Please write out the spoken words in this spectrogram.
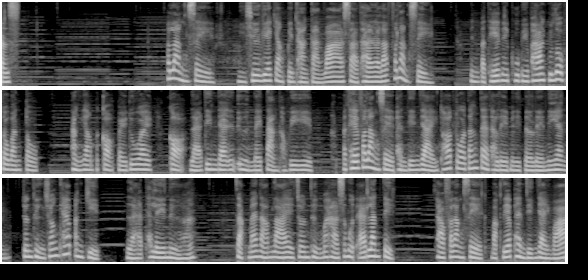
France ฝรั่งเศส มีชื่อเรียกอย่างเป็นทางการว่าสาธารณรัฐฝรั่งเศส เป็นประเทศในภูมิภาคยุโรปตะวันตก ทั้งยังประกอบไปด้วยเกาะและดินแดนอื่นๆ ในต่างทวีป ประเทศฝรั่งเศสแผ่นดินใหญ่ทอดตัวตั้งแต่ทะเลเมดิเตอร์เรเนียน จนถึงช่องแคบอังกฤษ และทะเลเหนือ จากแม่น้ำไลจนถึงมหาสมุทรแอตแลนติก ชาวฝรั่งเศสมักเรียกแผ่นดินใหญ่ว่า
